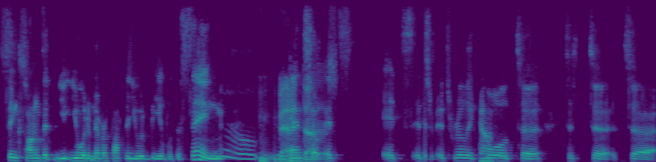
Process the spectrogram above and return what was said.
sing songs that you, you would have never thought that you would be able to sing you You know, bet it and so it's it's it's it's really Yeah. cool to to to to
